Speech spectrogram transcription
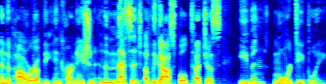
And the power of the incarnation and the message of the gospel touch us even more deeply.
